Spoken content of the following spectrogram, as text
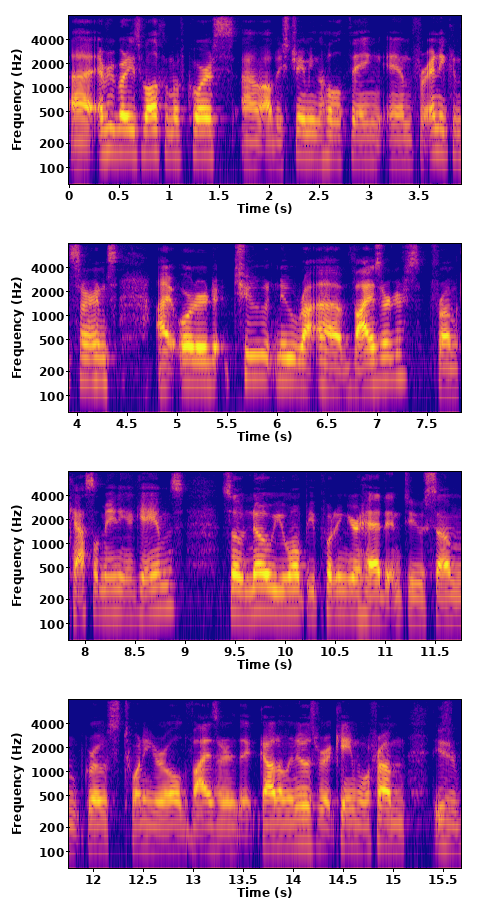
uh, everybody's welcome, of course. Um, I'll be streaming the whole thing, and for any concerns, I ordered two new uh, visors from Castlemania Games. So no, you won't be putting your head into some gross 20-year-old visor that God only knows where it came from. These are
